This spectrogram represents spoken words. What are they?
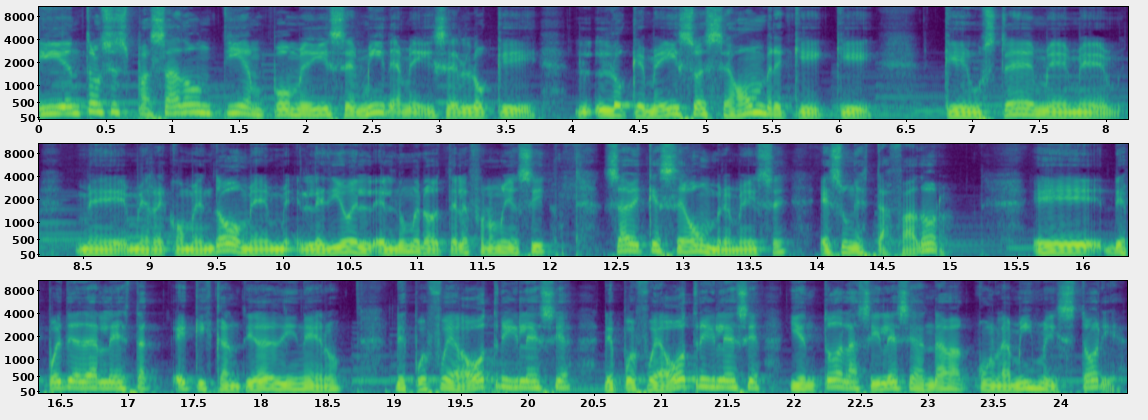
Y entonces pasado un tiempo me dice, mire, me dice, lo que, lo que me hizo ese hombre que, que, que usted me, me, recomendó, me, le dio el, número de teléfono mío, sí, sabe que ese hombre, me dice, es un estafador. Eh, después de darle esta X cantidad de dinero, después fue a otra iglesia, después fue a otra iglesia y en todas las iglesias andaba con la misma historia.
